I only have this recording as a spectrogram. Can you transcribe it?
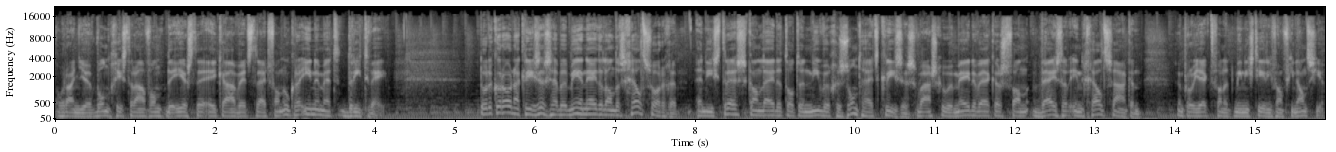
Oranje won gisteravond de eerste EK-wedstrijd van Oekraïne met 3-2. Door de coronacrisis hebben meer Nederlanders geldzorgen. En die stress kan leiden tot een nieuwe gezondheidscrisis... waarschuwen medewerkers van Wijzer in Geldzaken. Een project van het ministerie van Financiën.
